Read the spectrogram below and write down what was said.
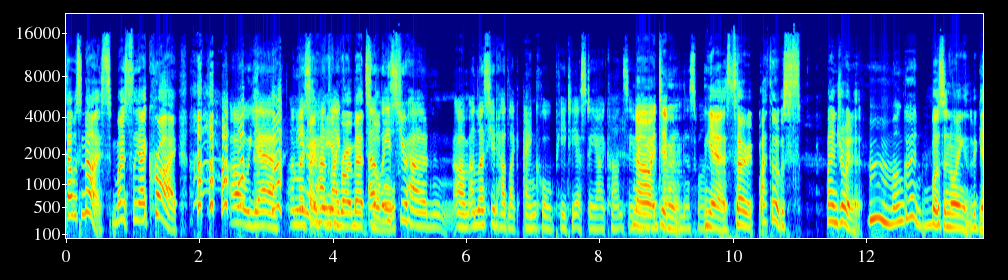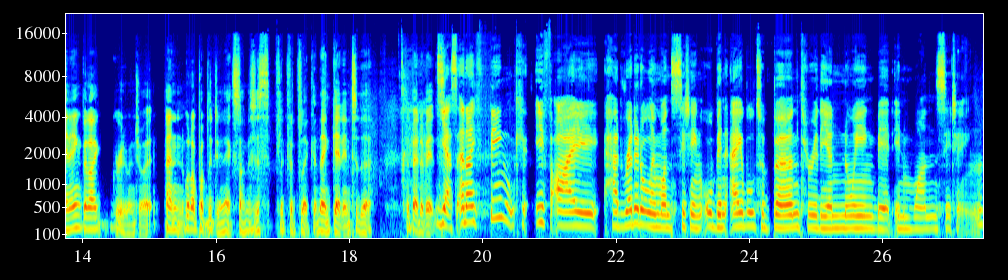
That was nice. Mostly I cry. Oh yeah, unless know you, had like romance at novels. least you had um unless you'd had like ankle PTSD. I can't see. No, I didn't. In this one. Yeah, so I thought it was. I enjoyed it. Hmm. Well, good. It was annoying at the beginning, but I grew to enjoy it. And what I'll probably do next time is just flick, flick, flick, and then get into the the better bits. Yes, and I think if I had read it all in one sitting or been able to burn through the annoying bit in one sitting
